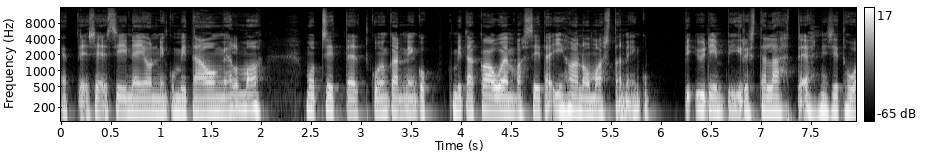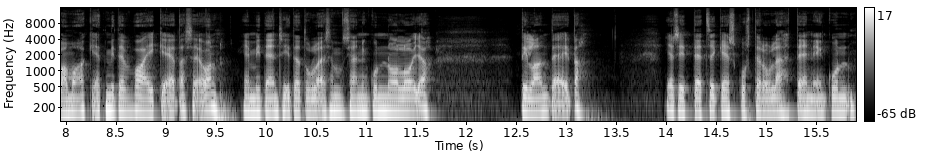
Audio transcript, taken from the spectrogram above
Että se, siinä ei ole niin kuin mitään ongelmaa. Mutta sitten, että kuinka niin kuin, mitä kauemmas siitä ihan omasta niin kuin ydinpiiristä lähtee, niin sitten huomaakin, että miten vaikeaa se on ja miten siitä tulee semmoisia niin kuin noloja tilanteita. Ja sitten, että se keskustelu lähtee niin kuin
